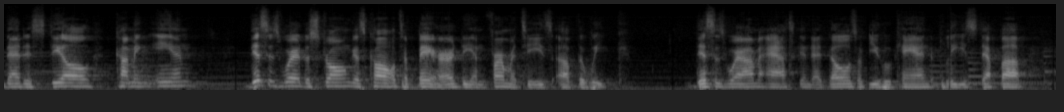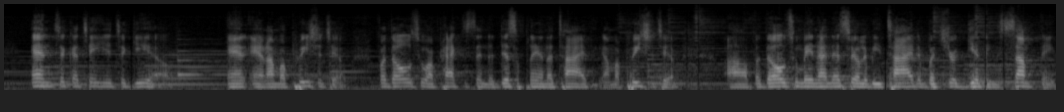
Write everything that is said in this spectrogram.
that is still coming in, this is where the strong is called to bear the infirmities of the weak. This is where I'm asking that those of you who can to please step up and to continue to give. And, and I'm appreciative for those who are practicing the discipline of tithing. I'm appreciative uh, for those who may not necessarily be tithing, but you're giving something.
